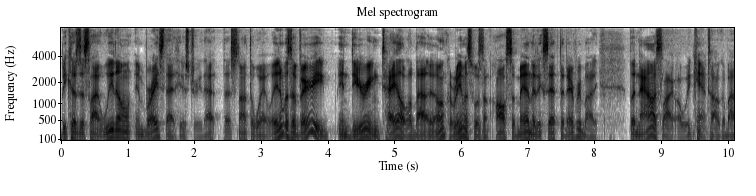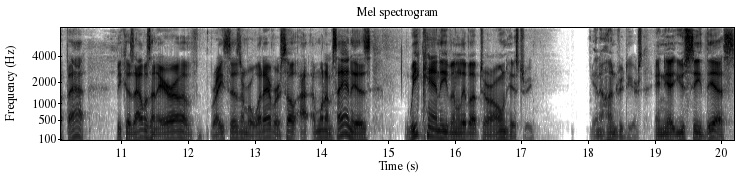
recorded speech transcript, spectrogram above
because it's like we don't embrace that history. That that's not the way. It, and it was a very endearing tale about Uncle Remus was an awesome man that accepted everybody, but now it's like oh we can't talk about that because that was an era of racism or whatever. So I, what I'm saying is we can't even live up to our own history in a hundred years, and yet you see this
